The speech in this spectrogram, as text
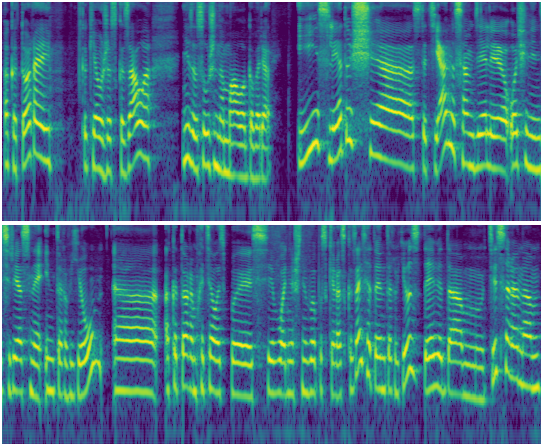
о которой, как я уже сказала, незаслуженно мало говорят. И следующая статья, на самом деле, очень интересное интервью, э, о котором хотелось бы в сегодняшнем выпуске рассказать. Это интервью с Дэвидом Тиссероном,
